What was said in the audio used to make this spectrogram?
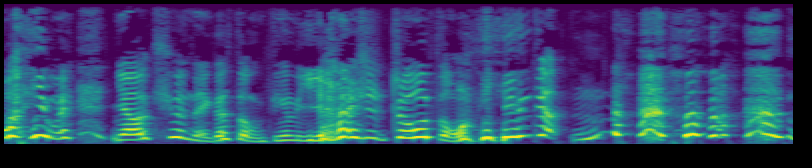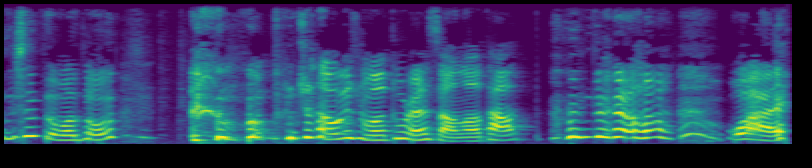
我以为你要 Q 哪个总经理，原来是周总理。这，嗯，你是怎么从？我不知道为什么突然想到他。对啊，Why？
